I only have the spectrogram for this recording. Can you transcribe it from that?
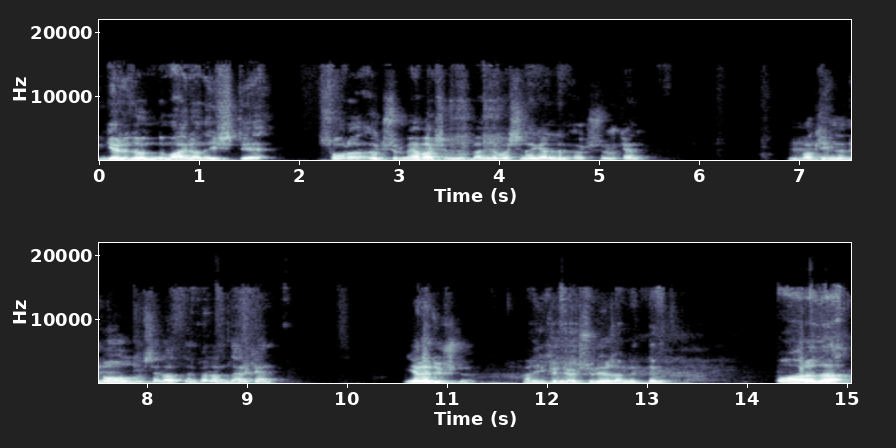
Geri döndüm. Ayranı içti. Sonra öksürmeye başladı. Ben de başına geldim öksürürken bir bakayım dedim. Ne oldu Selahattin falan derken yere düştü. Hani ilk önce öksürüyor zannettim. O arada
